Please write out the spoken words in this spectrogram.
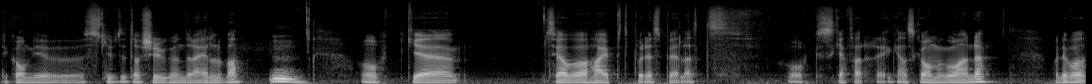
Det kom ju slutet av 2011. Mm. Och eh, så jag var hyped på det spelet och skaffade det ganska omgående. Och det var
